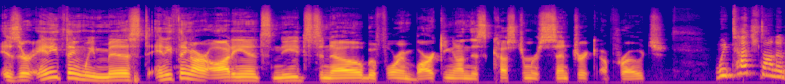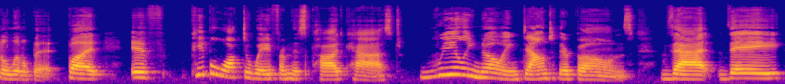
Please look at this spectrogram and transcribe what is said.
Is there anything we missed? Anything our audience needs to know before embarking on this customer centric approach? We touched on it a little bit, but if people walked away from this podcast really knowing down to their bones that they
